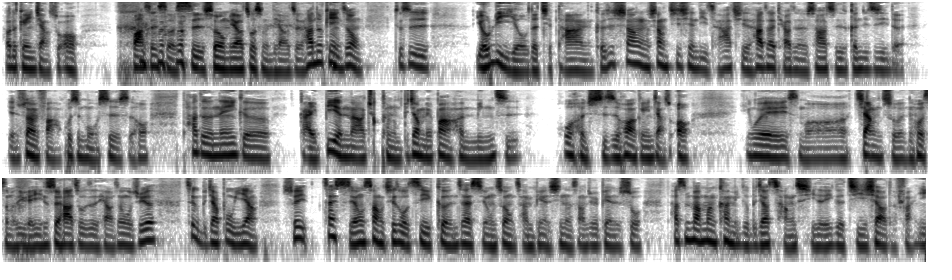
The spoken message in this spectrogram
他都跟你讲说哦，发生什么事，所以我们要做什么调整，他都给你这种就是有理由的解答案。可是像像机器人理财，它其实它在调整的时候，它只是根据自己的演算法或是模式的时候，它的那个改变呢，就可能比较没办法很明指或很实质化跟你讲说哦。因为什么降准或什么原因，所以它做这调整。我觉得这个比较不一样。所以在使用上，其实我自己个人在使用这种产品的心得上，就会变成说，它是慢慢看一个比较长期的一个绩效的反应。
